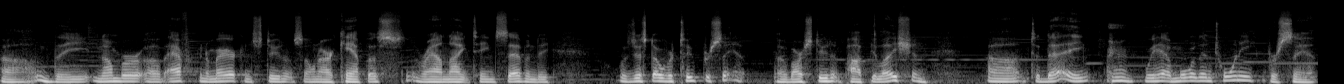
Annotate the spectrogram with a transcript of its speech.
Uh, the number of African American students on our campus around 1970 was just over 2% of our student population. Uh, today, we have more than 20%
